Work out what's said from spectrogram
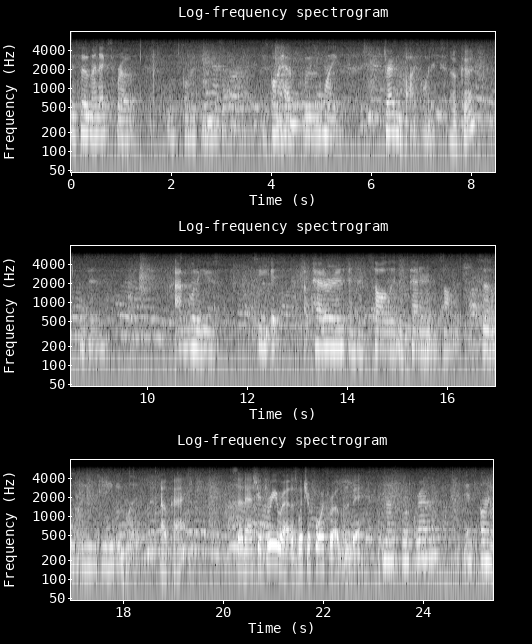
And so my next row going to be, it's going to have blue and white dragonflies on it. Okay. And then I'm going to use, see, it's a pattern and then solid and pattern and solid. So I'm going to use navy blue. Okay. So that's your three rows. What's your fourth row going to be? My fourth row is going to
